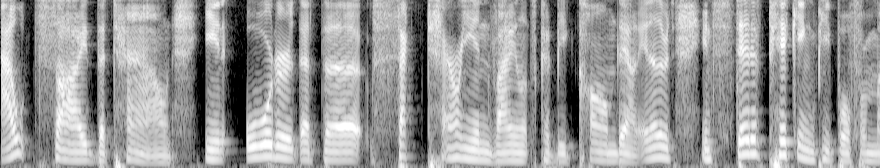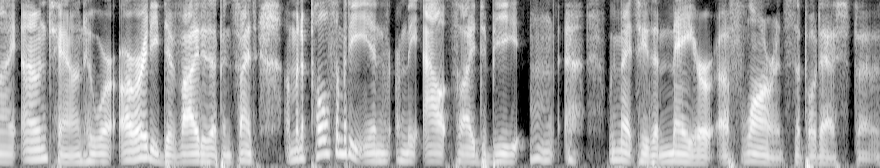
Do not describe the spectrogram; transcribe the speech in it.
outside the town in order that the sect violence could be calmed down. In other words, instead of picking people from my own town who are already divided up in science, I'm going to pull somebody in from the outside to be, mm, uh, we might say, the mayor of Florence, the Podesta.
